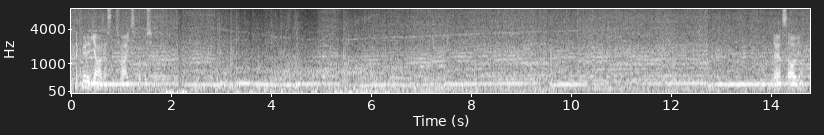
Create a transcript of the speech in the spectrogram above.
Attaque mieux les virages, hein, cette Ferrari, c'est pas possible. Derrière, ça revient.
